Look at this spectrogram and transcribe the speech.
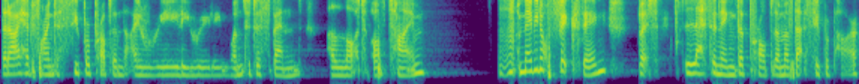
that I had found a super problem that I really, really wanted to spend a lot of time, mm, maybe not fixing, but lessening the problem of that superpower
